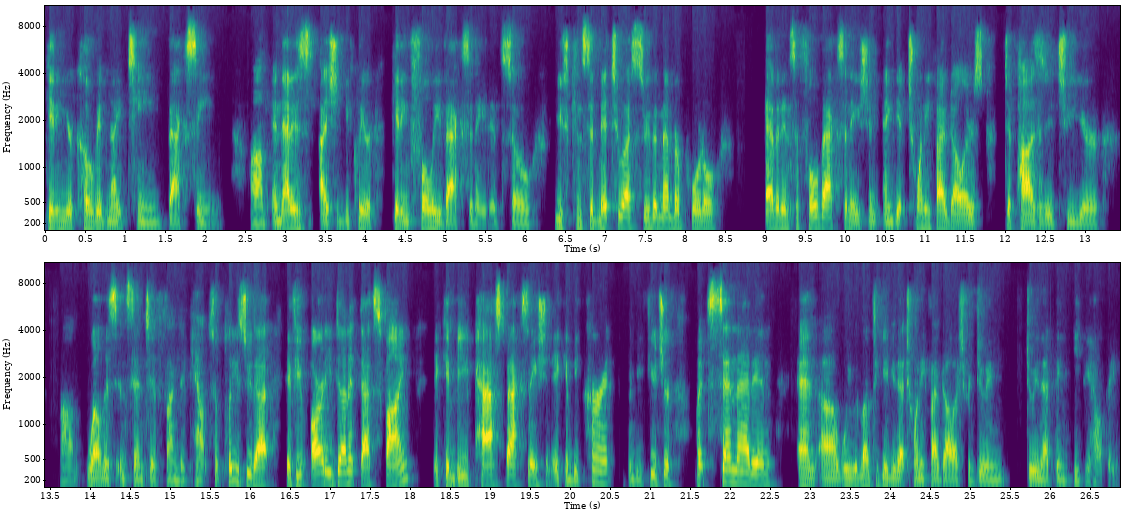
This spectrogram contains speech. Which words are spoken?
getting your COVID 19 vaccine. Um, and that is, I should be clear, getting fully vaccinated. So you can submit to us through the member portal evidence of full vaccination and get $25 deposited to your um, wellness incentive fund account. So please do that. If you've already done it, that's fine. It can be past vaccination, it can be current, it can be future, but send that in, and uh, we would love to give you that twenty-five dollars for doing doing that thing to keep you healthy.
